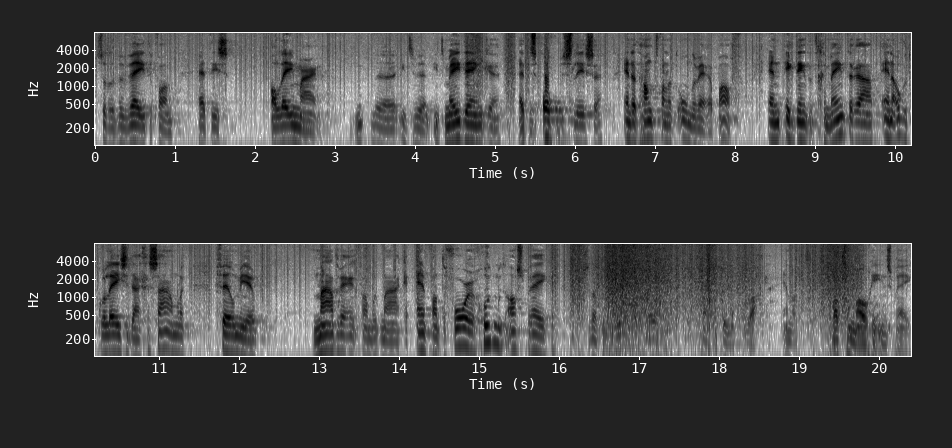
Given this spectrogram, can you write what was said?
zodat we weten van, het is alleen maar iets, iets meedenken, het is of beslissen en dat hangt van het onderwerp af. En ik denk dat de gemeenteraad en ook het college daar gezamenlijk veel meer maatwerk van moet maken en van tevoren goed moet afspreken, zodat we weten wat we kunnen verwachten en wat, wat ze mogen inspreken.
